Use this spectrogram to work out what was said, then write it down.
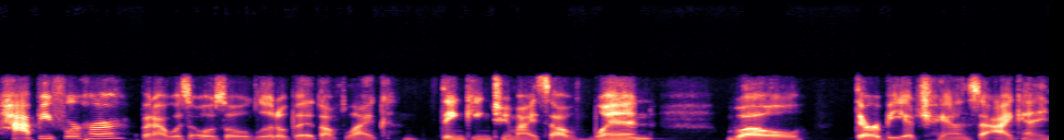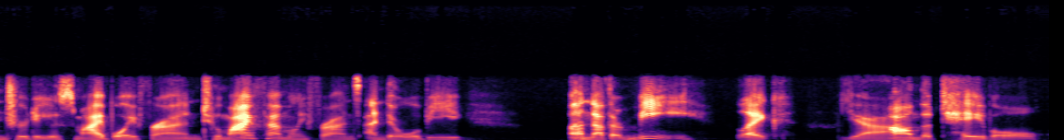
happy for her but i was also a little bit of like thinking to myself when will there be a chance that I can introduce my boyfriend to my family friends and there will be another me like yeah. on the table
